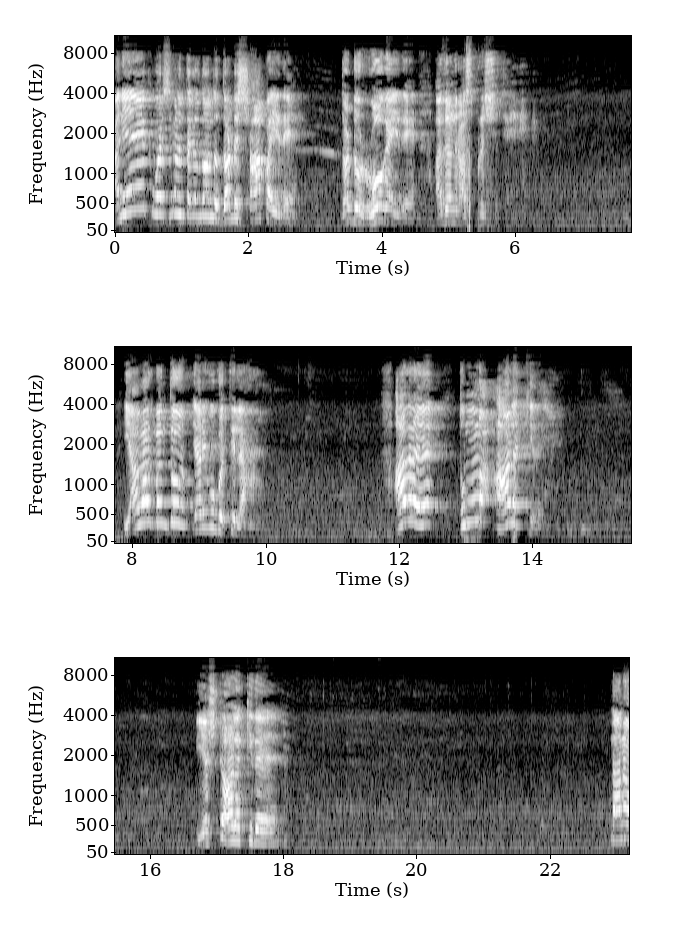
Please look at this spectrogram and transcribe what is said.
ಅನೇಕ ವರ್ಷಗಳನ್ನು ತೆಗೆದ ಒಂದು ದೊಡ್ಡ ಶಾಪ ಇದೆ. ದೊಡ್ಡ ರೋಗ ಇದೆ. ಅದಂದ್ರೆ ಅಸ್ಪೃಶ್ಯತೆ. ಯಾವಾಗ ಬಂತು? ಯಾರಿಗೂ ಗೊತ್ತಿಲ್ಲ. ಆದರೆ ತುಂಬಾ ಆಳಕ್ಕಿದೆ. ಎಷ್ಟು ಆಳಕ್ಕಿದೆ? ನಾನು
